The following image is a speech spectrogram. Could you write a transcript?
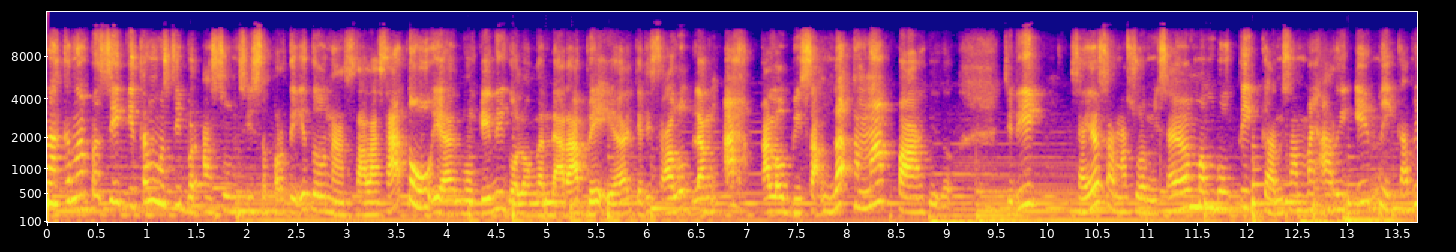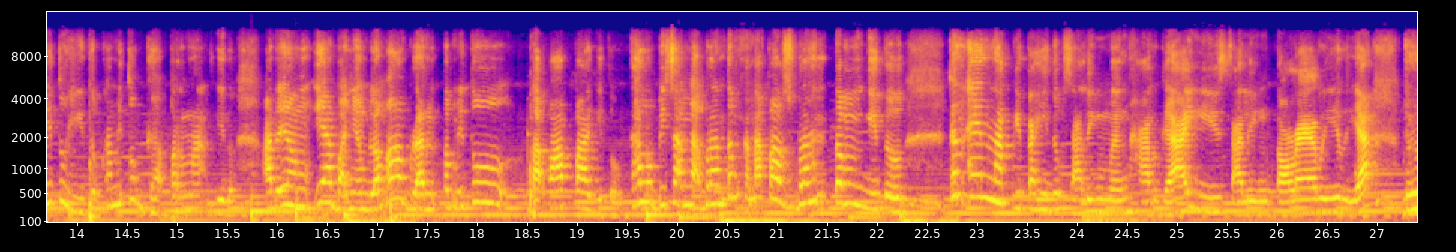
Nah, kenapa sih kita mesti berasumsi seperti itu? Nah, salah satu ya mungkin ini golongan darah B ya. Jadi selalu bilang, "Ah, kalau bisa enggak kenapa?" gitu. Jadi saya sama suami saya membuktikan sampai hari ini kami tuh hidup kami tuh gak pernah gitu. Ada yang ya banyak yang bilang ah oh, berantem itu gak apa-apa gitu. Kalau bisa nggak berantem kenapa harus berantem gitu? Kan enak kita hidup saling menghargai saling tolerir ya. Jadi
